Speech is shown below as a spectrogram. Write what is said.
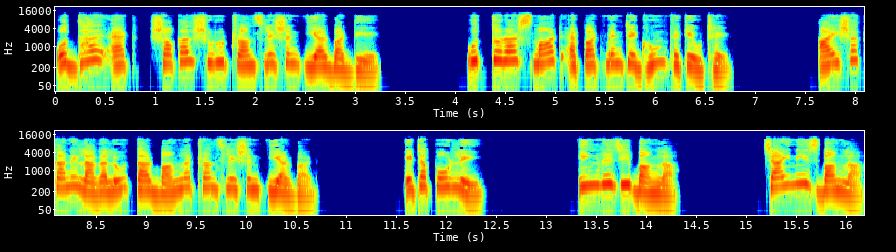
অধ্যায় এক, সকাল শুরু ট্রান্সলেশন ইয়ারবার দিয়ে। উত্তরার স্মার্ট অ্যাপার্টমেন্টে ঘুম থেকে উঠে। আয়েশা কানে লাগাল তার বাংলা ট্রান্সলেশন ইয়ারবার। এটা পড়লেই ইংরেজি বাংলা, চাইনিজ বাংলা,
